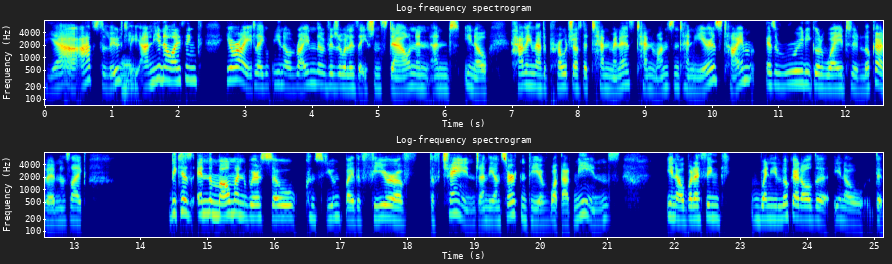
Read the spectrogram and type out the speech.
Yeah, absolutely. Yeah. And you know, I think you're right. Like, you know, writing the visualizations down and and you know, having that approach of the 10 minutes, 10 months and 10 years time is a really good way to look at it. And it's like, because in the moment we're so consumed by the fear of the change and the uncertainty of what that means you know but i think when you look at all the you know the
